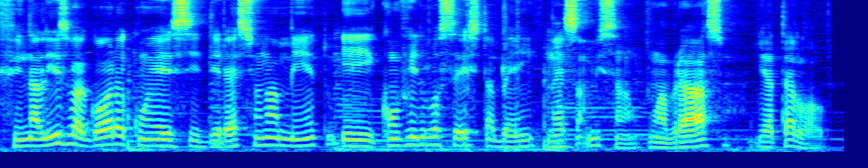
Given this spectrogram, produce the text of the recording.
Finalizo agora com esse direcionamento e convido vocês também nessa missão. Um abraço e até logo.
